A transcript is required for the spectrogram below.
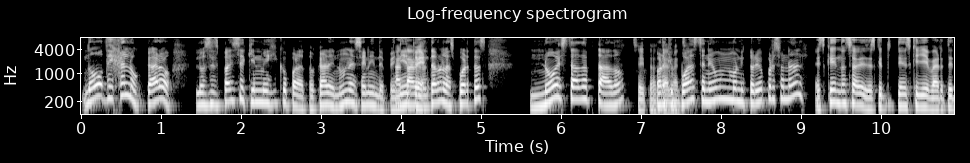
No, déjalo caro. Los espacios aquí en México para tocar en una escena independiente, Ah, abren las puertas, no está adaptado Sí, para que puedas tener un monitoreo personal. Es que no sabes, es que tú tienes que llevarte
